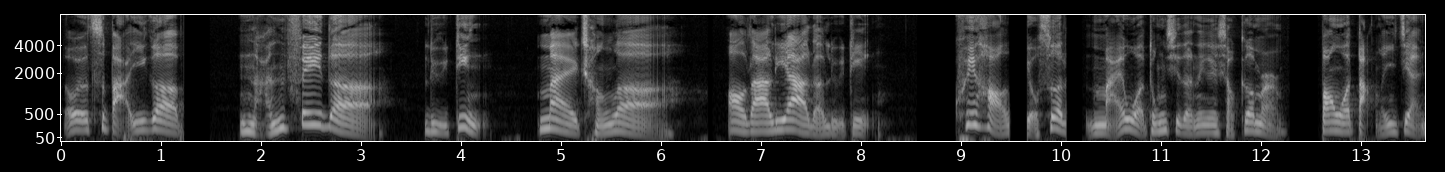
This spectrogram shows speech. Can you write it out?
我有次把一个。南非的铝锭卖成了澳大利亚的铝锭，亏好有色买我东西的那个小哥们儿帮我挡了一件，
